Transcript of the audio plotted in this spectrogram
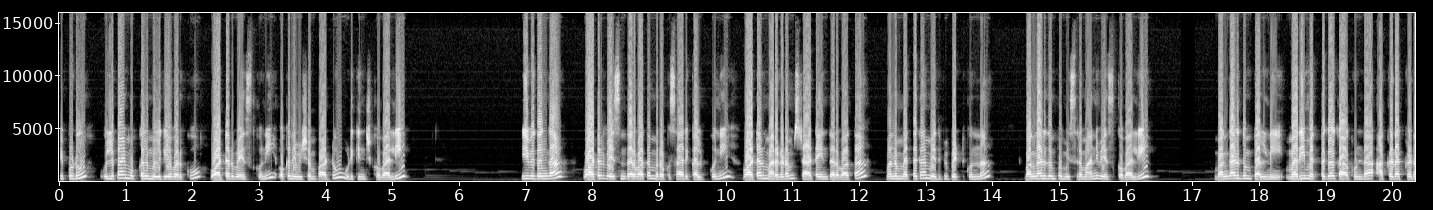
ఇప్పుడు ఉల్లిపాయ ముక్కలు ములిగే వరకు వాటర్ వేసుకొని ఒక నిమిషం పాటు ఉడికించుకోవాలి. ఈ విధంగా వాటర్ వేసిన తర్వాత మరొకసారి కలుపుకొని వాటర్ మరగడం స్టార్ట్ అయిన తర్వాత మనం మెత్తగా మెదిపి పెట్టుకున్న బంగాళదుంప మిశ్రమాన్ని వేసుకోవాలి. బంగాళదుంపల్ని మరీ మెత్తగా కాకుండా అక్కడక్కడ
